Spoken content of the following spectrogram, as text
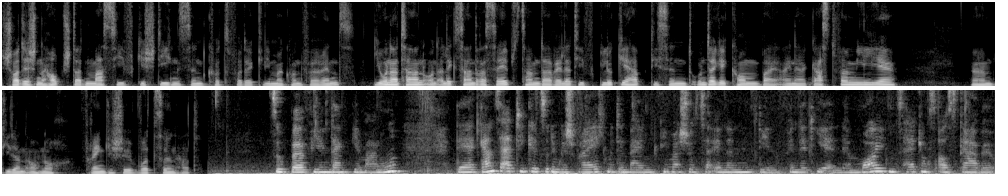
schottischen Hauptstadt massiv gestiegen sind kurz vor der Klimakonferenz. Jonathan und Alexandra selbst haben da relativ Glück gehabt. Die sind untergekommen bei einer Gastfamilie, ähm, die dann auch noch fränkische Wurzeln hat. Super, vielen Dank dir, Manu. Der ganze Artikel zu dem Gespräch mit den beiden KlimaschützerInnen, den findet ihr in der morgigen Zeitungsausgabe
